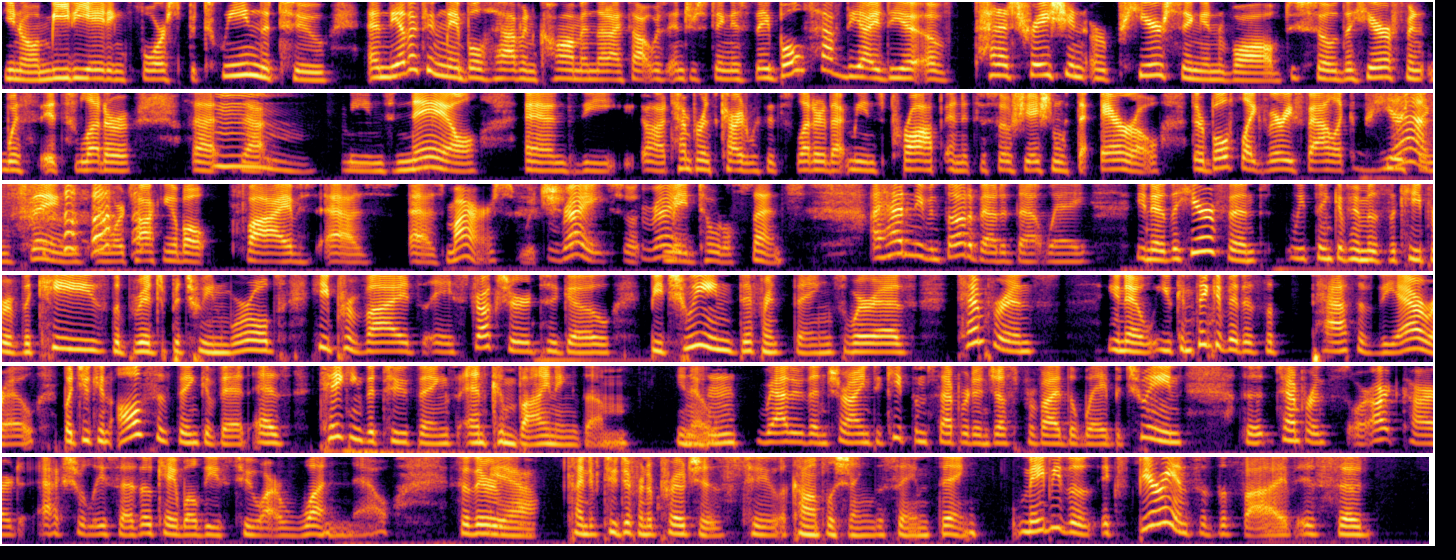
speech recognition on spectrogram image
you know, a mediating force between the two. And the other thing they both have in common that I thought was interesting is they both have the idea of penetration or piercing involved. So the hierophant with its letter that, that Mm. Means nail and the uh, temperance card with its letter that means prop and its association with the arrow. They're both like very phallic piercing Yes. things. And we're talking about fives as, as Mars, which Right, so right. made total sense. I hadn't even thought about it that way. You know, the Hierophant, we think of him as the keeper of the keys, the bridge between worlds. He provides a structure to go between different things, whereas Temperance, you know, you can think of it as the path of the arrow, but you can also think of it as taking the two things and combining them. You know, Mhm. rather than trying to keep them separate and just provide the way between, the temperance or art card actually says, okay, well, these two are one now. So they're Yeah. kind of two different approaches to accomplishing the same thing. Maybe the experience of the five is so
